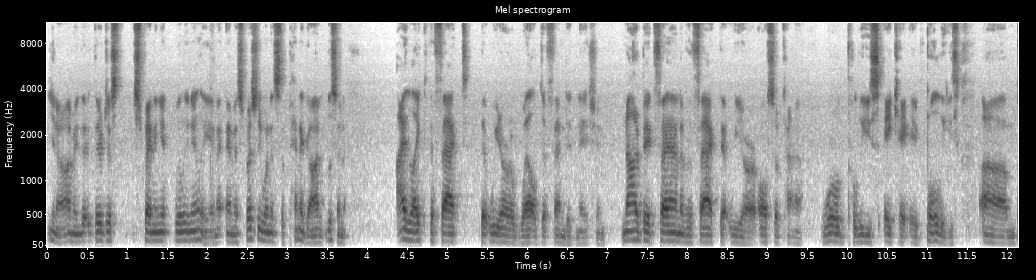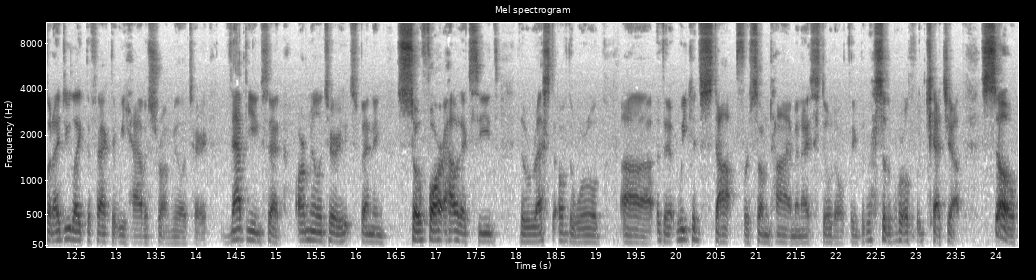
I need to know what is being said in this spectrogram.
you know, I mean, they're just spending it willy-nilly, and, and especially when it's the Pentagon. Listen, I like the fact that we are a well-defended nation. Not a big fan of the fact that we are also kind of world police, aka bullies. Um, but I do like the fact that we have a strong military. That being said, our military spending so far out exceeds the rest of the world uh, that we could stop for some time, and I still don't think the rest of the world would catch up. So,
